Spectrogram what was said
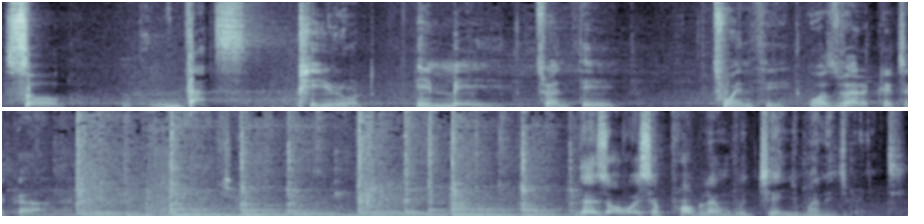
So that period in May 2020 was very critical. There's always a problem with change management.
